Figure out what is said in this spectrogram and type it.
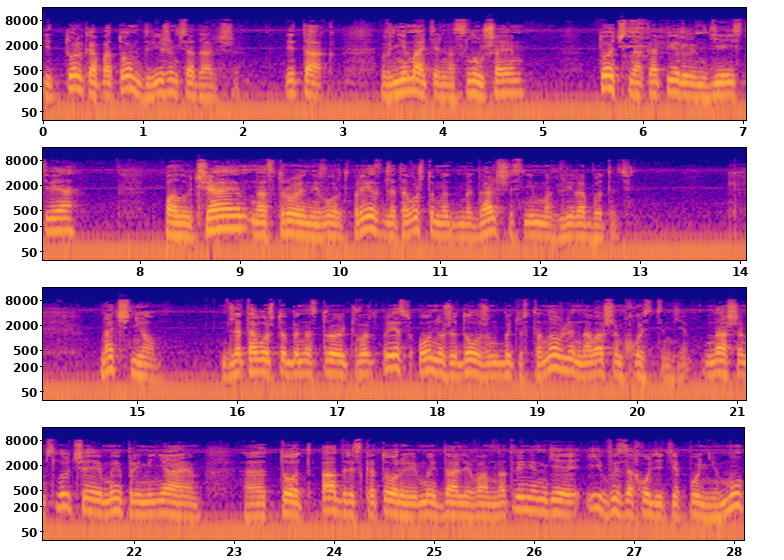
и только потом движемся дальше. Итак, внимательно слушаем, точно копируем действия, получаем настроенный WordPress для того, чтобы мы дальше с ним могли работать. Начнем. Для того, чтобы настроить WordPress, он уже должен быть установлен на вашем хостинге. В нашем случае мы применяем э, тот адрес, который мы дали вам на тренинге, и вы заходите по нему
